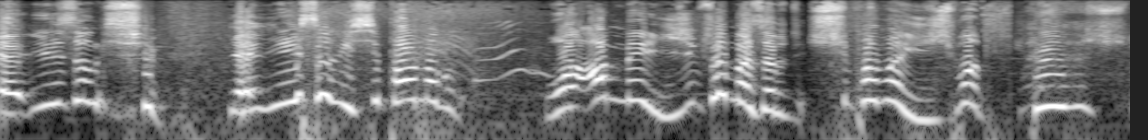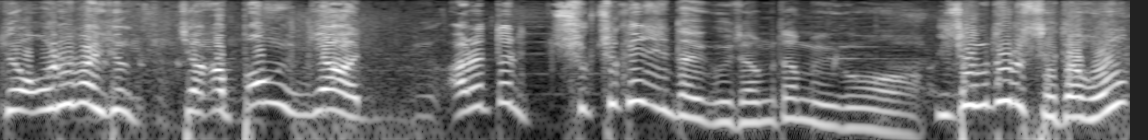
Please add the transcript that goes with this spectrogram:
야, 일성 10, 야, 일성이 18만 와 안멜 23만 3 18만 20원. 야 오랜만에 형 약간 뻥야 아랫다리 축축해진다 이거 잘못하면 이거. 이 정도로 세다고?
